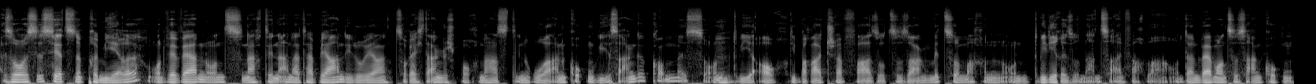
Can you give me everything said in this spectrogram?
Also es ist jetzt eine Premiere und wir werden uns nach den anderthalb Jahren, die du ja zu Recht angesprochen hast, in Ruhe angucken, wie es angekommen ist und mhm. wie auch die Bereitschaft war, sozusagen mitzumachen und wie die Resonanz einfach war. Und dann werden wir uns das angucken.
